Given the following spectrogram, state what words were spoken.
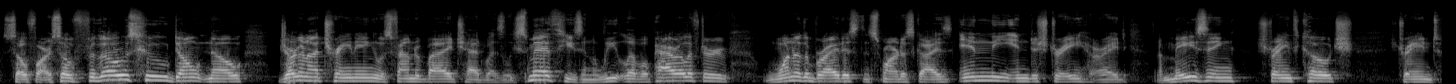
so far. So, for those who don't know, Juggernaut Training was founded by Chad Wesley Smith. He's an elite level powerlifter, one of the brightest and smartest guys in the industry. All right, an amazing strength coach, trained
